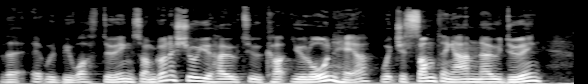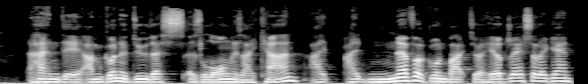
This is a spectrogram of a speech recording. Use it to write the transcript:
that it would be worth doing. So I'm going to show you how to cut your own hair, which is something I'm now doing. And uh, I'm going to do this as long as I can. I, I'm never going back to a hairdresser again.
